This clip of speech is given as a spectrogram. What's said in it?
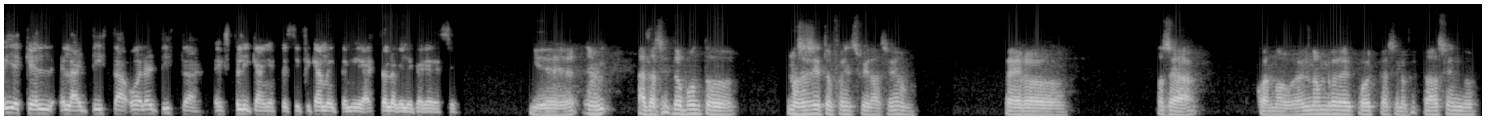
y es que el, el, artista o el artista explican específicamente, mira, esto es lo que yo quería decir. Yeah. Hasta cierto punto, no sé si esto fue inspiración, pero, o sea, cuando veo el nombre del podcast y lo que estaba haciendo,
